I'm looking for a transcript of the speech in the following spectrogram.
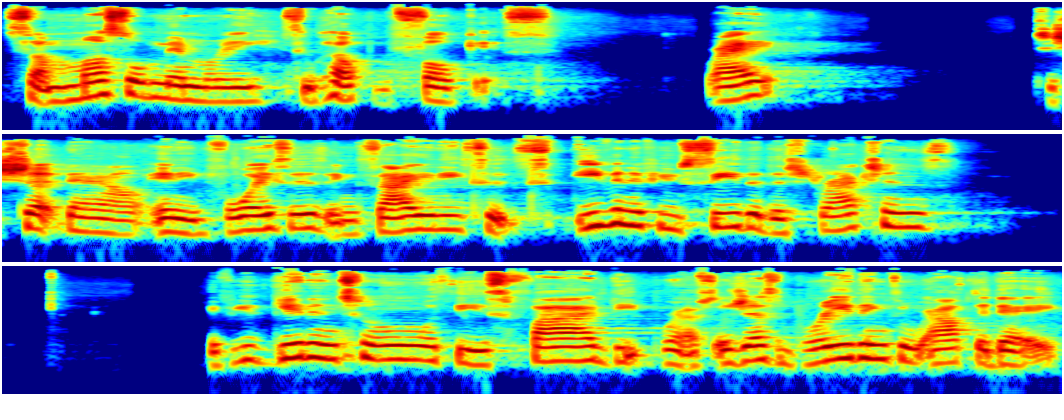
some muscle memory to help you focus, right? To shut down any voices, anxiety, to even if you see the distractions, if you get in tune with these five deep breaths or just breathing throughout the day,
